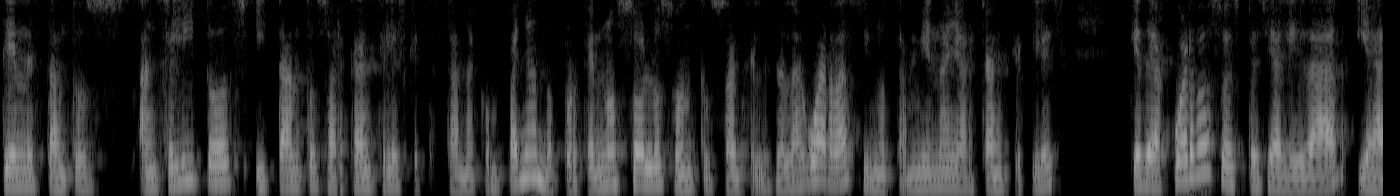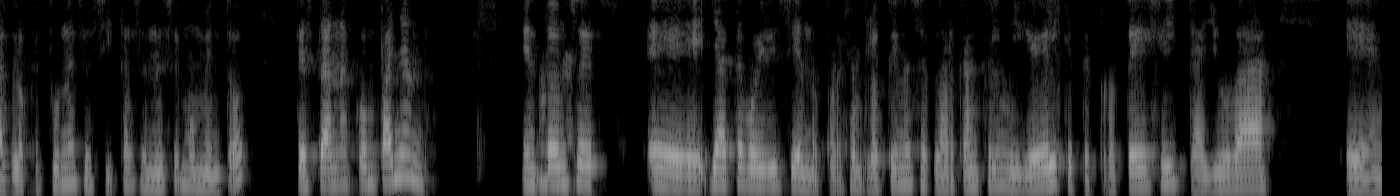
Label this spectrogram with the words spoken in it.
tienes tantos angelitos y tantos arcángeles que te están acompañando, porque no solo son tus ángeles de la guarda, sino también hay arcángeles que de acuerdo a su especialidad y a lo que tú necesitas en ese momento, te están acompañando. Entonces, eh, ya te voy diciendo, por ejemplo, tienes el arcángel Miguel que te protege y te ayuda eh,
